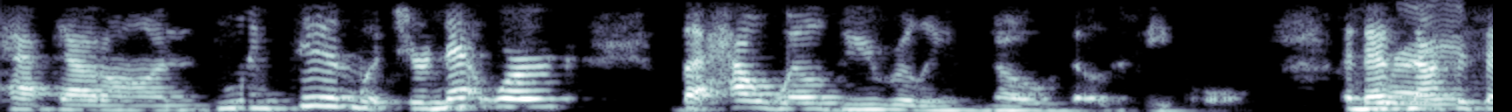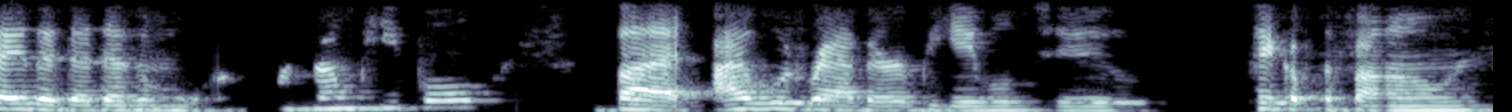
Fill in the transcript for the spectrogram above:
tapped out on LinkedIn with your network, but how well do you really know those people? And that's right. not to say that that doesn't work for some people, but I would rather be able to pick up the phone,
